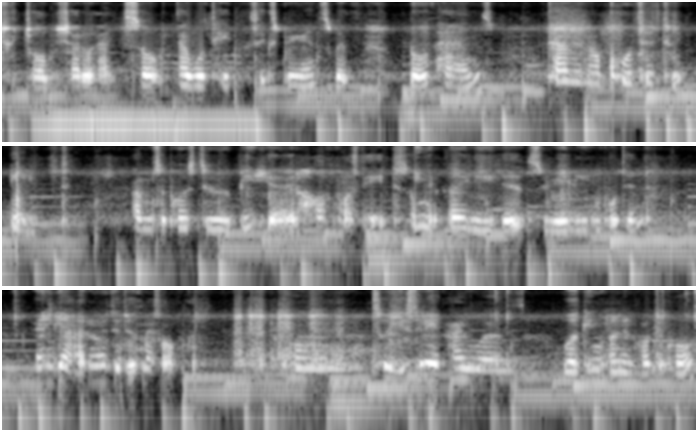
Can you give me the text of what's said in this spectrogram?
to job shadow at. So I will take this experience with both hands. Time is now quarter to eight. I'm supposed to be here at half past eight. So being early is really important. And yeah, I don't know what to do with myself. Um, so yesterday I was working on an article.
